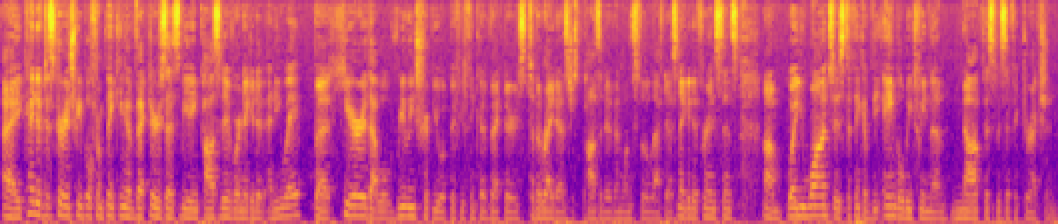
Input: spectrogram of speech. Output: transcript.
I kind of discourage people from thinking of vectors as being positive or negative anyway but here that will really trip you up if you think of vectors to the right as just positive and ones to the left as negative for instance. Um, what you want is to think of the angle between them not the specific direction.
